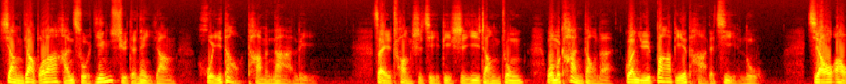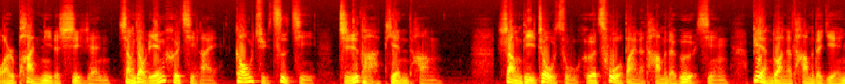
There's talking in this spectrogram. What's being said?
向亚伯拉罕所应许的那样，回到他们那里。在创世纪第十一章中，我们看到了关于巴别塔的记录：骄傲而叛逆的世人想要联合起来，高举自己，直达天堂。上帝咒诅和挫败了他们的恶行，变乱了他们的言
